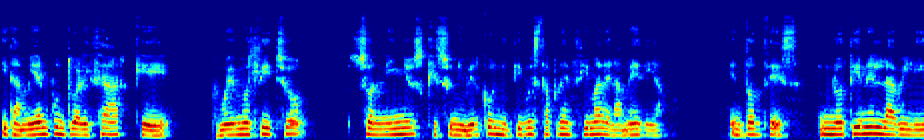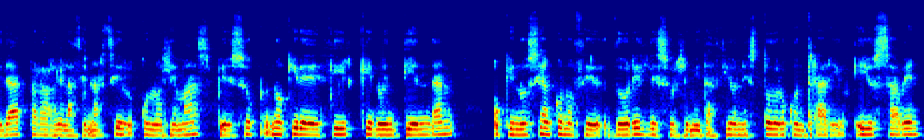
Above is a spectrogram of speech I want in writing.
Y también puntualizar que, como hemos dicho, son niños que su nivel cognitivo está por encima de la media. Entonces, no tienen la habilidad para relacionarse con los demás, pero eso no quiere decir que no entiendan o que no sean conocedores de sus limitaciones, todo lo contrario, ellos saben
